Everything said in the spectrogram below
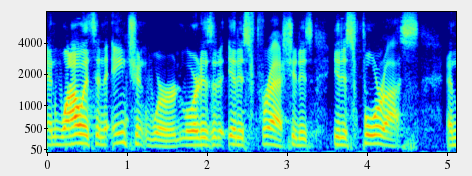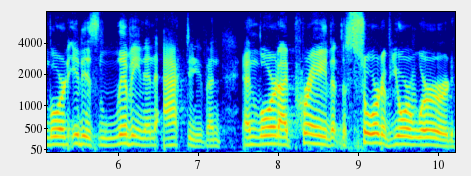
and while it's an ancient word, Lord, it it is fresh, it is, it is for us. And Lord, it is living and active. And, and Lord, I pray that the sword of your word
